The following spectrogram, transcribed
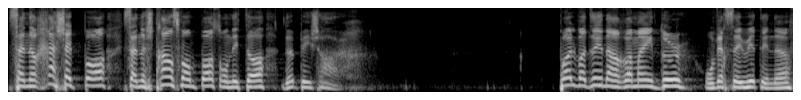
Ça ne rachète pas, ça ne transforme pas son état de pécheur. Paul va dire dans Romains 2, au verset 8 et 9,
